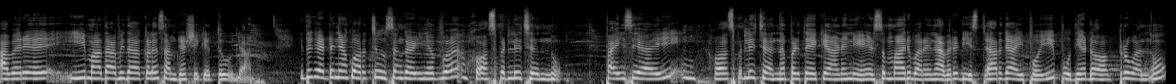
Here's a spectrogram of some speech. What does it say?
അവർ ഈ മാതാപിതാക്കളെ സംരക്ഷിക്കത്തുമില്ല ഇത് കേട്ട് ഞാൻ കുറച്ച് ദിവസം കഴിഞ്ഞപ്പോൾ ഹോസ്പിറ്റലിൽ ചെന്നു. പൈസയായി. ഹോസ്പിറ്റലിൽ ചെന്നപ്പോഴത്തേക്കാണ് നേഴ്സുമാർ പറയുന്നത് അവർ ഡിസ്ചാർജ് ആയിപ്പോയി. പുതിയ ഡോക്ടർ വന്നു.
